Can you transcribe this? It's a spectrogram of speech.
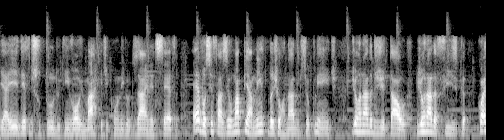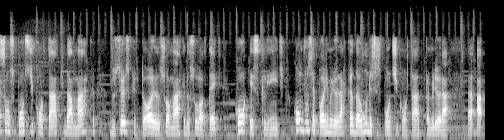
e aí dentro disso tudo, que envolve marketing com legal design, etc., é você fazer o mapeamento da jornada do seu cliente, jornada digital, jornada física, quais são os pontos de contato da marca do seu escritório, da sua marca, da Solotec com esse cliente, como você pode melhorar cada um desses pontos de contato para melhorar a, a,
